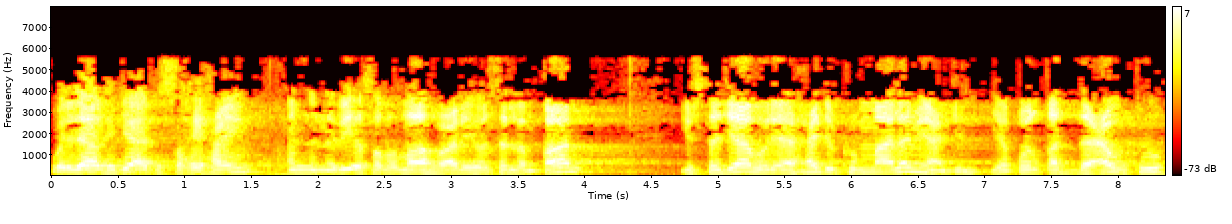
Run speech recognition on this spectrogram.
ولذلك جاء في الصحيحين أن النبي صلى الله عليه وسلم قال يستجاب لأحدكم ما لم يعجل. يقول قد دعوت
